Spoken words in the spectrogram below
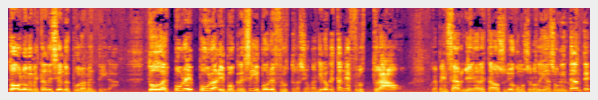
todo lo que me están diciendo es pura mentira. Todo es pura, pura hipocresía y pura frustración. Aquí lo que están es frustrados. Porque pensaron llegar a Estados Unidos, como se los dije hace un instante,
